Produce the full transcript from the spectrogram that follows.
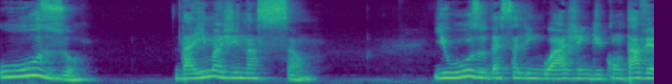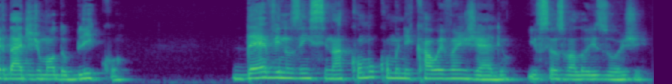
o uso da imaginação e o uso dessa linguagem de contar a verdade de modo oblíquo deve nos ensinar como comunicar o evangelho e os seus valores hoje.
